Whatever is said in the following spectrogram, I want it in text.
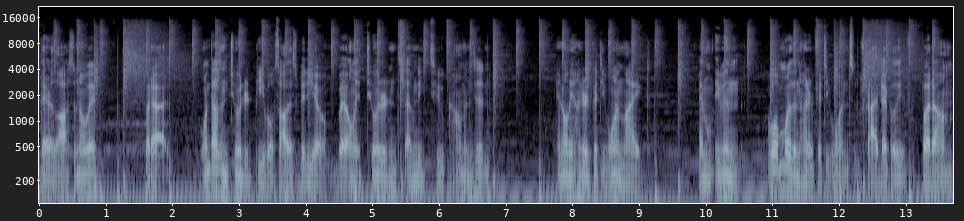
their loss in a way. But uh, 1,200 people saw this video, but only 272 commented, and only 151 liked, and even well more than 151 subscribed, I believe. But um,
